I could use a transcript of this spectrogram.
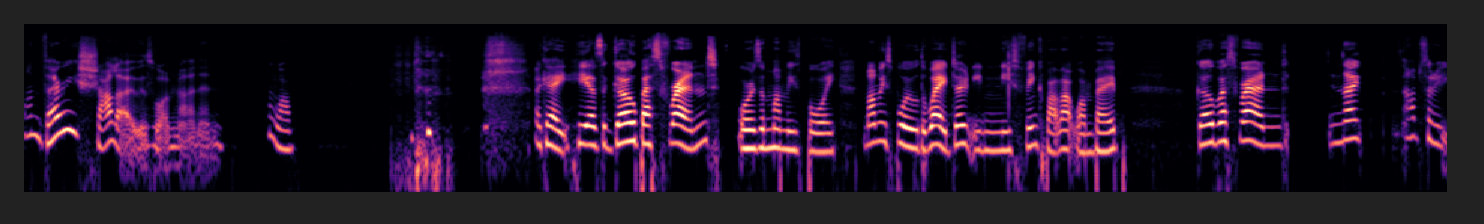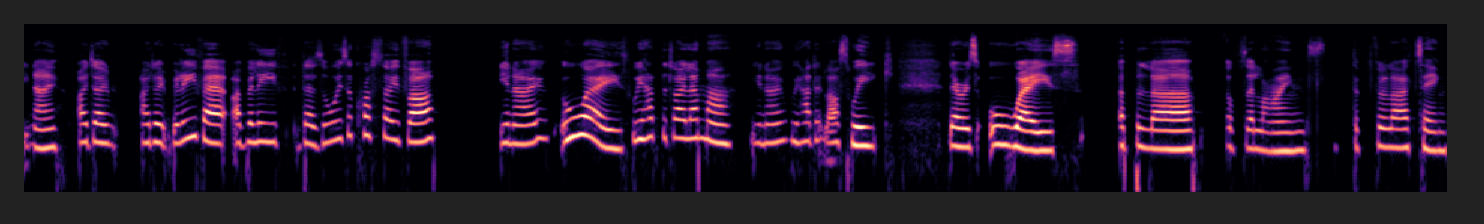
I'm very shallow, is what I'm learning. Oh well. okay, he has a girl best friend or is a mummy's boy. Mummy's boy all the way. Don't even need to think about that one, babe. Girl best friend. Nope, absolutely no. I don't. I don't believe it. I believe there's always a crossover. You know, always. We had the dilemma. You know, we had it last week. There is always a blur of the lines, the flirting.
